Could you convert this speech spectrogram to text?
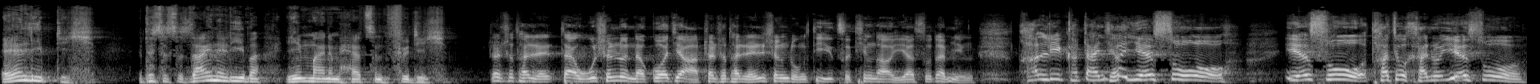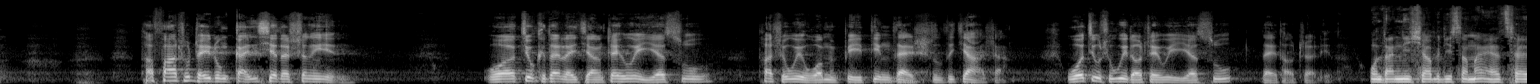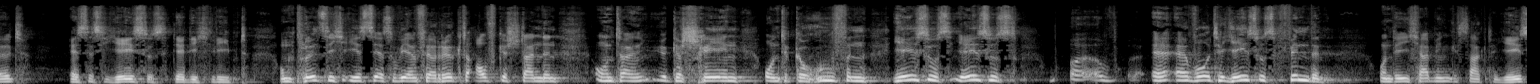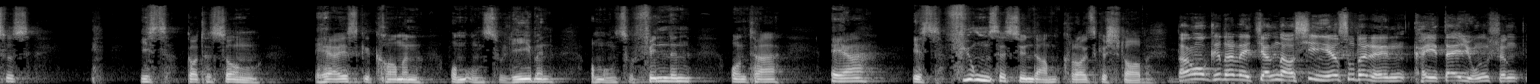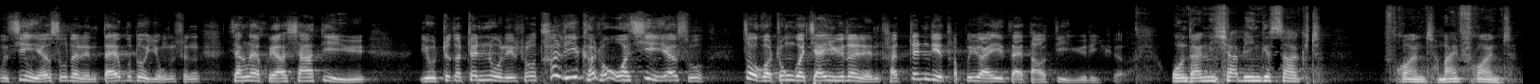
Er liebt dich. Das ist seine Liebe in meinem Herzen für dich. 这是他人在无神论的国家，这是他人生中第一次听到耶稣的名，他立刻站起来，耶稣，耶稣，他就喊着耶稣，他发出这种感谢的声音。我就给他来讲，这位耶稣，他是为我们被钉在十字架上，我就是为了这位耶稣来到这里的。Und dann, ich habe dieser Mann erzählt, es ist Jesus, der dich liebt. Und plötzlich ist er so wie ein Verrückter aufgestanden und geschrien und gerufen, Jesus, Jesus, äh, er, er wollte Jesus finden. Und ich habe ihm gesagt, Jesus ist Gottes Sohn. Er ist gekommen, um uns zu lieben, um uns zu finden. Und äh, er ist für unsere Sünde am Kreuz gestorben. Und dann ich habe ihm gesagt, Freund, mein Freund,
